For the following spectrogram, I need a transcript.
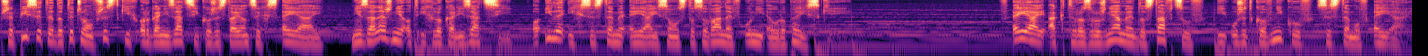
Przepisy te dotyczą wszystkich organizacji korzystających z AI, niezależnie od ich lokalizacji, o ile ich systemy AI są stosowane w Unii Europejskiej. W AI Act rozróżniamy dostawców i użytkowników systemów AI.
